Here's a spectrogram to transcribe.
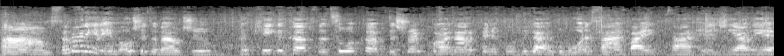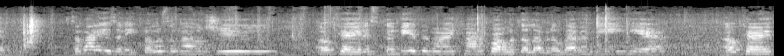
Um, somebody in emotions about you. The King of Cups, the Two of Cups, the Strength card, Nine of Pentacles. We got the water sign, fire sign energy out here. Somebody is in a feelings about you. Okay, this could be a divine counterpart with the 1111 being here. Okay,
